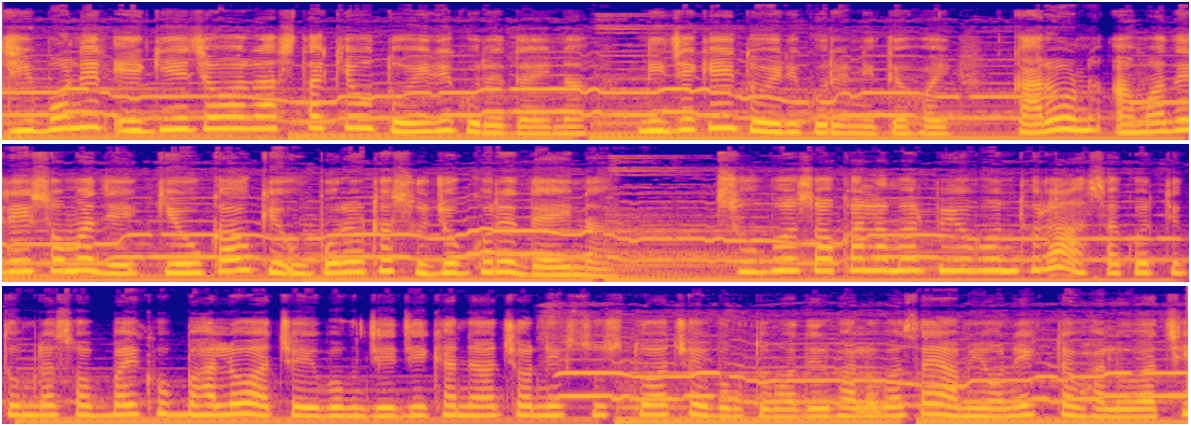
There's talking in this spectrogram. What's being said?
জীবনের এগিয়ে যাওয়ার রাস্তা কেউ তৈরি করে দেয় না। নিজেকেই তৈরি করে নিতে হয়। কারণ আমাদের এই সমাজে কেউ কাউকে উপরে ওঠার সুযোগ করে দেয় না। শুভ সকাল আমার প্রিয় বন্ধুরা। আশা করছি তোমরা সবাই খুব ভালো আছো এবং যে যেখানে আছো অনেক সুস্থ আছো এবং তোমাদের ভালোবাসায় আমি অনেকটা ভালো আছি।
